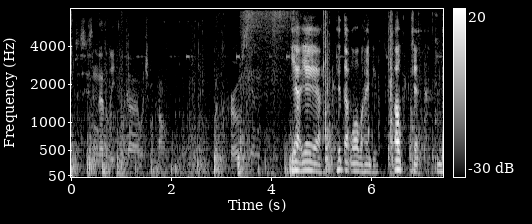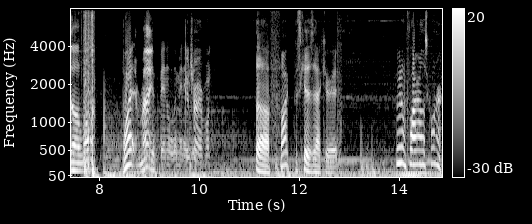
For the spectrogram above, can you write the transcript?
Just using that elite, uh, whatchamacallit. What, the pro skin? Yeah, yeah, yeah. Hit that wall behind you. Oh, shit. The wall. What Never You mind. have been eliminated. Good try, everyone. the fuck? This kid is accurate. Look at him fly around this corner.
